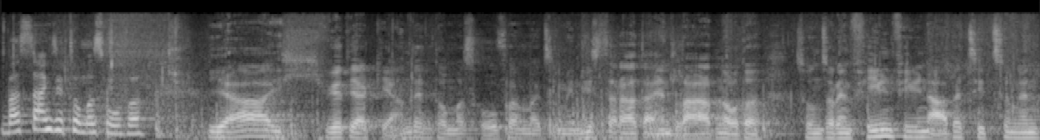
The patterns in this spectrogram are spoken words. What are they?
Was sagen Sie, Thomas Hofer? Ja, ich würde ja gern den Thomas Hofer mal zum Ministerrat einladen oder zu unseren vielen, vielen Arbeitssitzungen,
